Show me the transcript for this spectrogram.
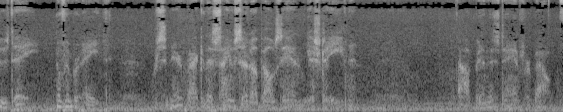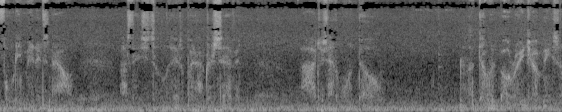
Tuesday, November 8th. We're sitting here back in the same setup I was in yesterday evening. I've been in this stand for about 40 minutes now. I say just a little bit after 7. I just had one doe. A coming bow range of me, so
